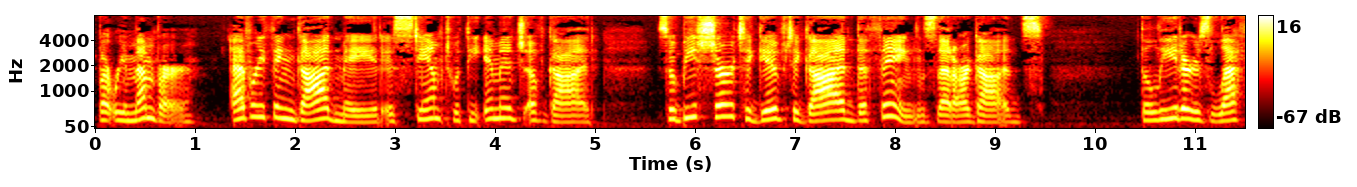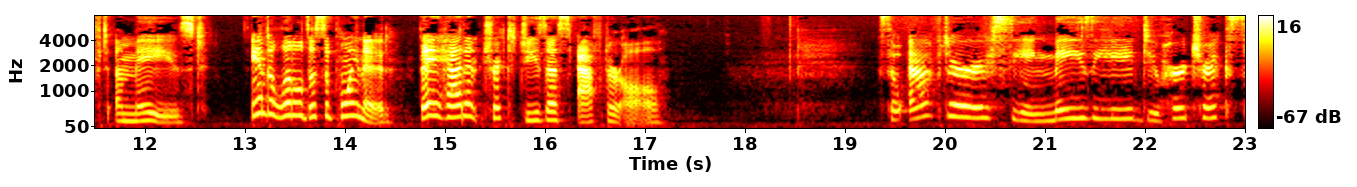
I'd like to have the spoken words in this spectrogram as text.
But remember, everything God made is stamped with the image of God. So be sure to give to God the things that are God's. The leaders left amazed and a little disappointed. They hadn't tricked Jesus after all. So after seeing Maisie do her tricks,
